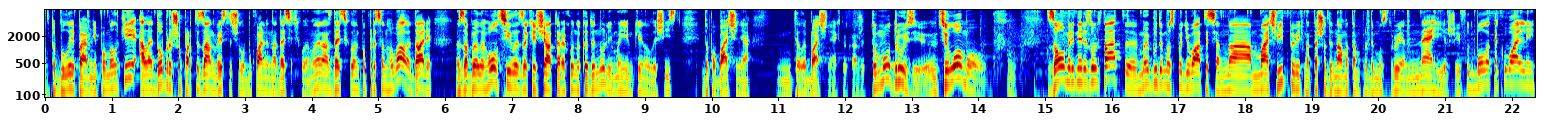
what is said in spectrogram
Тобто були певні помилки, але добре, що партизан вистачило буквально на 10 хвилин. Вони нас 10 хвилин попресингували, далі забили гол, сіли захищати рахунок 1-0, і ми їм кинули 6 до побачення телебачення, як то кажуть. Тому, друзі, в цілому. Фу, Заомрійний результат. Ми будемо сподіватися на матч відповідь, на те, що Динамо там продемонструє не гірший футбол атакувальний.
